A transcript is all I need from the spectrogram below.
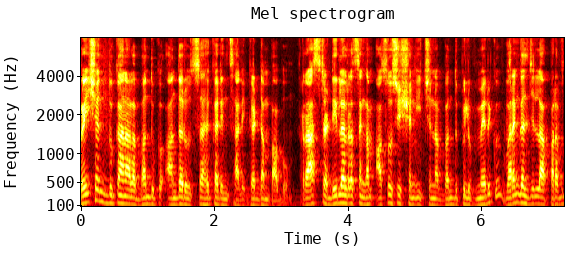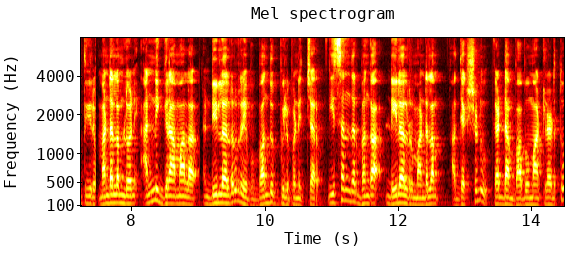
రేషన్ దుకాణాల బంద్కు అందరూ సహకరించాలి గడ్డం బాబు. రాష్ట్ర డీలర్ల సంఘం అసోసియేషన్ ఇచ్చిన బంద్ పిలుపు మేరకు వరంగల్ జిల్లా పర్వతగిరి మండలంలోని అన్ని గ్రామాల డీలర్లు రేపు బంద్కు పిలుపునిచ్చారు. ఈ సందర్భంగా డీలర్లు మండలం అధ్యక్షుడు గడ్డం బాబు మాట్లాడుతూ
